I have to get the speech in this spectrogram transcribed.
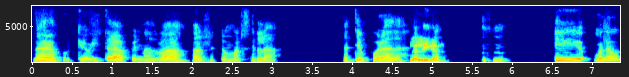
Claro, porque ahorita apenas va a retomarse la, la temporada. La liga. Ujú. Y bueno,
